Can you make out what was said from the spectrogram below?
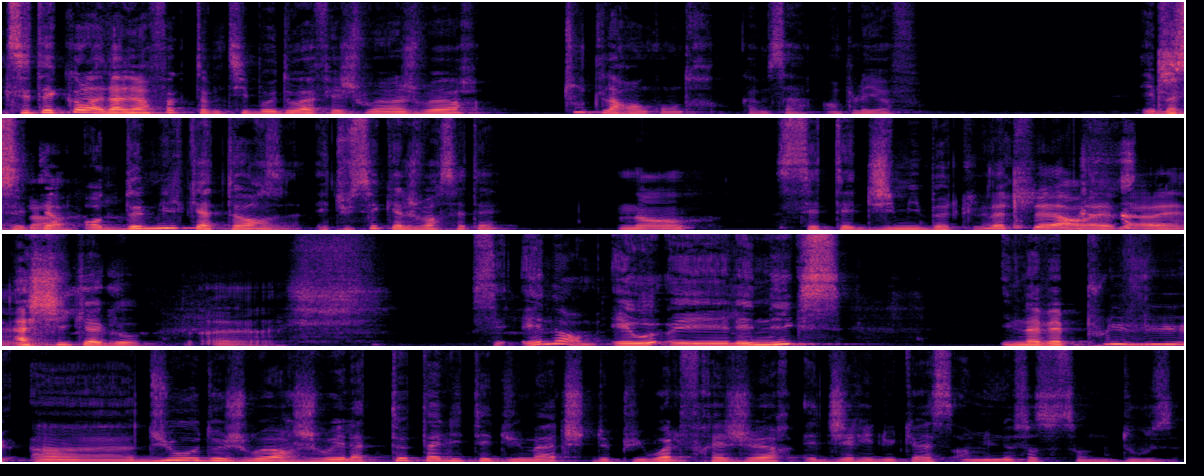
C'était quand la dernière fois que Tom Thibodeau a fait jouer un joueur toute la rencontre, comme ça, en playoff? Et Je ben c'était pas. en 2014. Et tu sais quel joueur c'était? Non C'était Jimmy Butler. Butler ouais bah ouais, À Chicago. Ouais. C'est énorme. Et, et les Knicks, ils n'avaient plus vu un duo de joueurs jouer la totalité du match depuis Walt Frazier et Jerry Lucas en 1972.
